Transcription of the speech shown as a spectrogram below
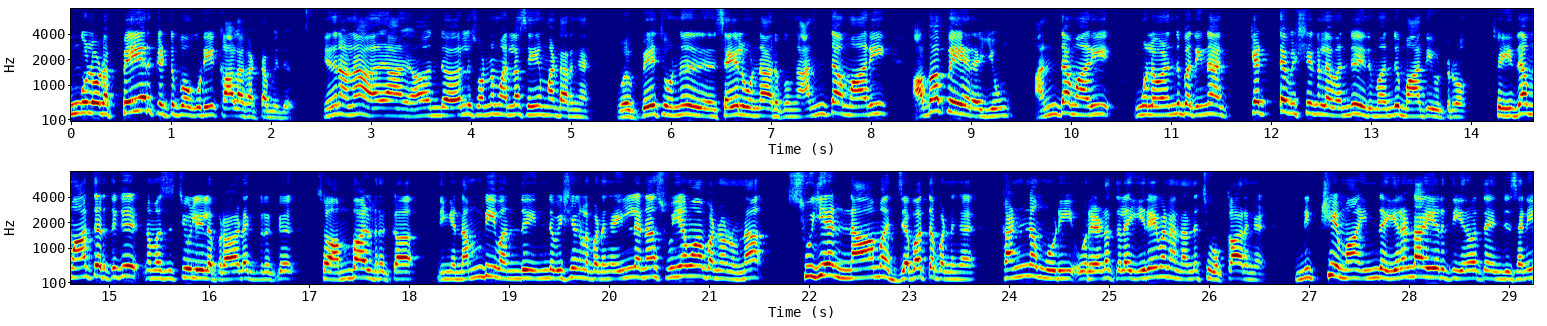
உங்களோட பெயர் கெட்டு போகக்கூடிய காலகட்டம் இது. எதனாலனா அந்த சொன்ன மாதிரிலாம் செய்ய மாட்டாருங்க. ஒரு பேச்சு ஒன்று செயல் ஒன்றா இருக்குங்க. அந்த மாதிரி அவப்பெயரையும் அந்த மாதிரி உங்களை வந்து பார்த்தீங்கன்னா கெட்ட விஷயங்களை வந்து இது வந்து மாற்றி விட்டுரும். ஸோ இதை மாற்றுறதுக்கு நம்ம சிஸ்டிவலியில் ப்ராடக்ட் இருக்குது ஸோ அம்பாள் இருக்கா? நீங்கள் நம்பி வந்து இந்த விஷயங்களை பண்ணுங்கள் இல்லைன்னா சுயமாக பண்ணணும்னா சுய நாம ஜபத்தை பண்ணுங்கள் கண்ணை மூடி ஒரு இடத்துல இறைவனை நினச்சி உட்காருங்க நிச்சயமாக இந்த இரண்டாயிரத்தி இருபத்தஞ்சு சனி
